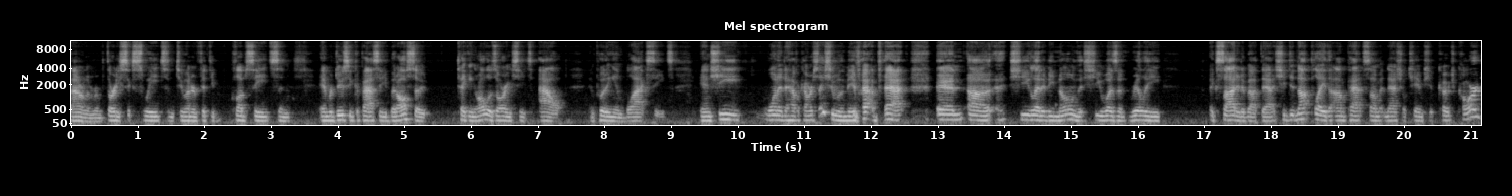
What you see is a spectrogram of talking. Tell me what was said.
I don't remember, 36 suites and 250 club seats and, and reducing capacity, but also taking all those orange seats out and putting in black seats. And she wanted to have a conversation with me about that, and uh, she let it be known that she wasn't really excited about that. She did not play the I'm Pat Summitt National Championship coach card,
